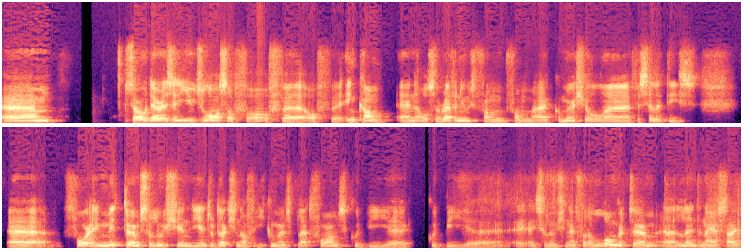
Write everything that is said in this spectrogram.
Um, so there is a huge loss of of, uh, of uh, income and also revenues from from uh, commercial uh, facilities. For a midterm solution, the introduction of e-commerce platforms could be could be a, a, solution, and for the longer term, land and airside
